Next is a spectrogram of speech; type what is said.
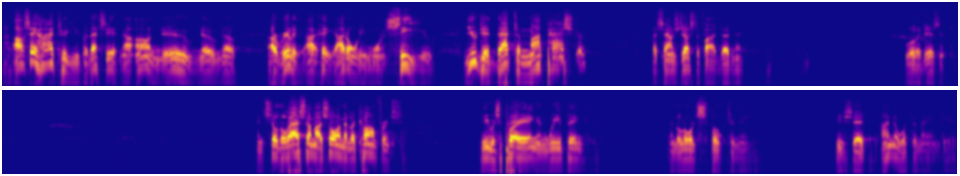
I'll say hi to you, but that's it. Uh-uh, no, no, no. I really, I, hey, I don't even want to see you. You did that to my pastor? That sounds justified, doesn't it? Well, it isn't. And so the last time I saw him at a conference, he was praying and weeping. And the Lord spoke to me. He said, I know what the man did.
